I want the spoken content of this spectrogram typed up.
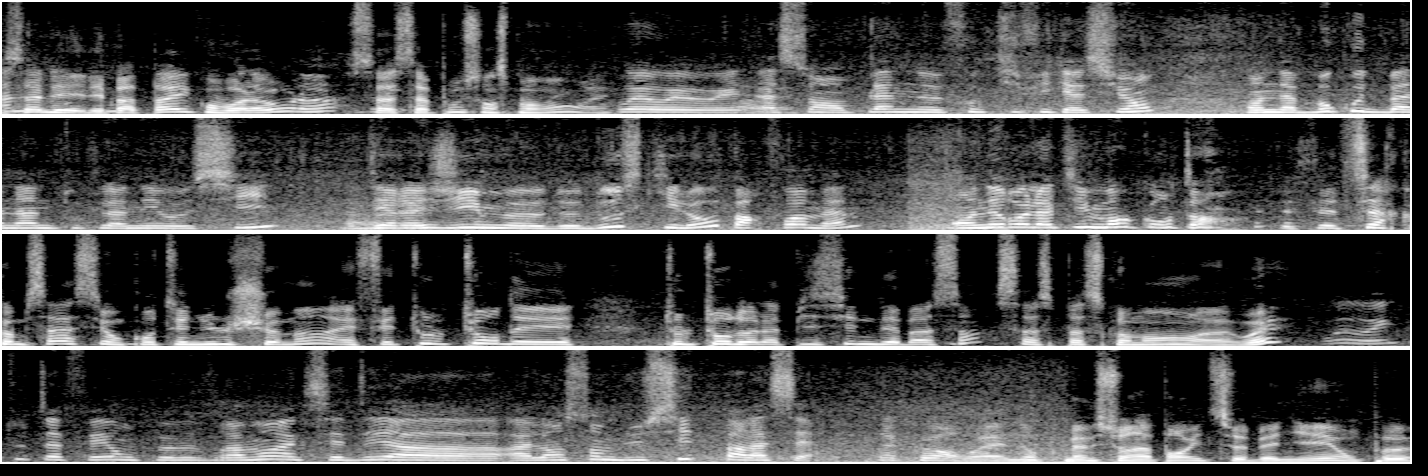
Ça, les, les papayes qu'on voit là-haut là, ça, ça pousse en ce moment. Oui, oui, oui, elles sont en pleine fructification. On a beaucoup de bananes toute l'année aussi, des régimes de 12 kilos parfois même. On est relativement content. Et cette serre comme ça, si on continue le chemin, elle fait tout le tour des tout le tour de la piscine des bassins? Ça se passe comment? Euh, Ouais. Oui, tout à fait. On peut vraiment accéder à, à l'ensemble du site par la serre. D'accord, ouais. Donc même si on n'a pas envie de se baigner, on peut,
